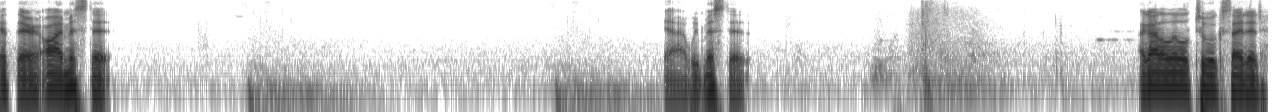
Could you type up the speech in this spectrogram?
Get there. Oh, I missed it. Yeah, we missed it. I got a little too excited.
